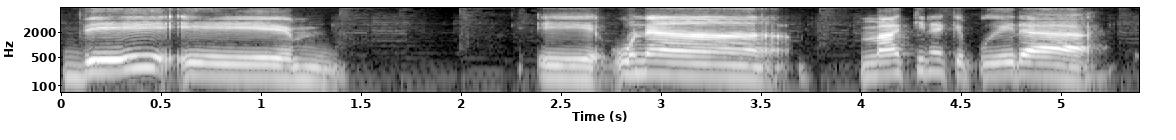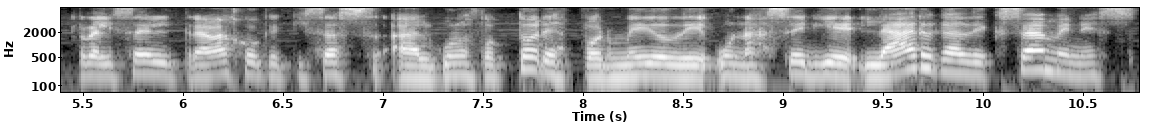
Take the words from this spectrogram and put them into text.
de eh, eh, una máquina que pudiera realizar el trabajo que quizás algunos doctores por medio de una serie larga de exámenes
